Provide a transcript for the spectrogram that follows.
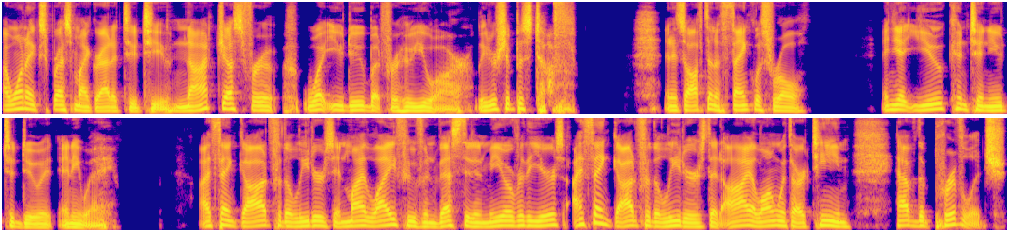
I want to express my gratitude to you, not just for what you do, but for who you are. Leadership is tough, and it's often a thankless role, and yet you continue to do it anyway. I thank God for the leaders in my life who've invested in me over the years. I thank God for the leaders that I, along with our team, have the privilege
